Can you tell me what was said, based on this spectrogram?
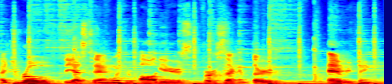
I drove the S10. Went through all gears, first, second, third, everything.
